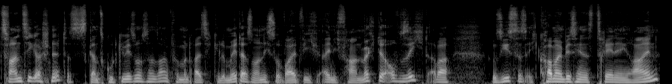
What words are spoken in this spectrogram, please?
20er Schnitt. Das ist ganz gut gewesen, muss man sagen. 35 Kilometer ist noch nicht so weit, wie ich eigentlich fahren möchte auf Sicht, aber du siehst es, ich komme ein bisschen ins Training rein.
